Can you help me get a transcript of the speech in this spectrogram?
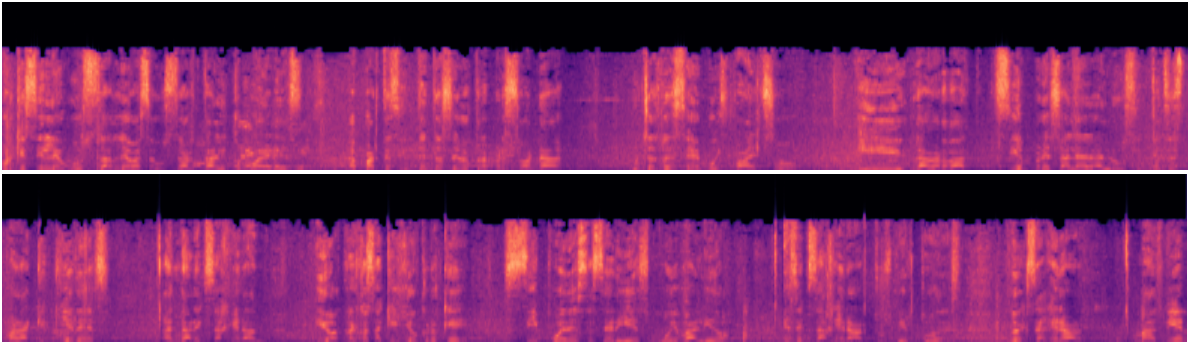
porque si le gustas, le vas a gustar tal y como eres. Aparte, si intentas ser otra persona, muchas veces se ve muy falso y la verdad siempre sale a la luz. Entonces, ¿para qué quieres andar exagerando? Y otra cosa que yo creo que sí puedes hacer y es muy válido es exagerar tus virtudes. No exagerar, más bien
